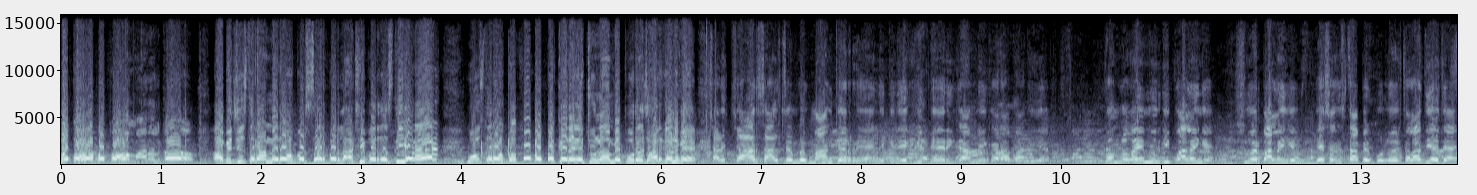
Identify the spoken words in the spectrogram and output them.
बप्पा हो बप्पा हो मारल को। अभी जिस तरह मेरे ऊपर सर पर लाठी बरसती है उस तरह वो बप्पा बप्पा करेंगे चुनाव में पूरा झारखंड में। साढ़े चार साल से हम लोग मांग कर रहे हैं लेकिन एक भी फेयर एग्ज़ाम नहीं करा पा रही है। तो हम लोग वही मुर्गी पालेंगे सुअर पालेंगे। ये संस्था पे बोलो चला दिया जाए।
